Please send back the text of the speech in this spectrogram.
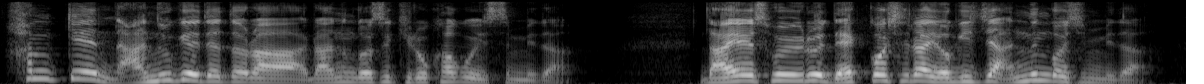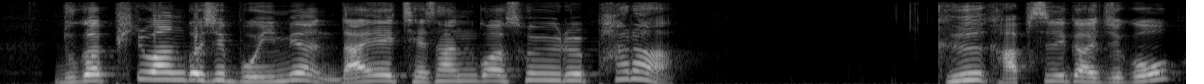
함께 나누게 되더라라는 것을 기록하고 있습니다. 나의 소유를 내 것이라 여기지 않는 것입니다. 누가 필요한 것이 보이면 나의 재산과 소유를 팔아 그 값을 가지고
